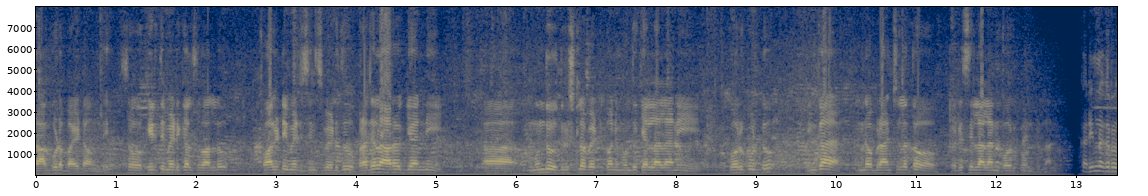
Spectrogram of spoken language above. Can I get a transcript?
టాక్ కూడా బయట ఉంది. సో కీర్తి మెడికల్స్ వాళ్ళు క్వాలిటీ మెడిసిన్స్ పెడుతూ ప్రజల ఆరోగ్యాన్ని ముందు దృష్టిలో పెట్టుకొని ముందుకెళ్ళాలని కోరుకుంటూ ఇంకా ఎన్నో బ్రాంచులతో విరిసిల్లాలని కోరుకుంటున్నాను. కరీంనగర్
